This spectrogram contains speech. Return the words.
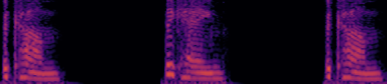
become became become.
